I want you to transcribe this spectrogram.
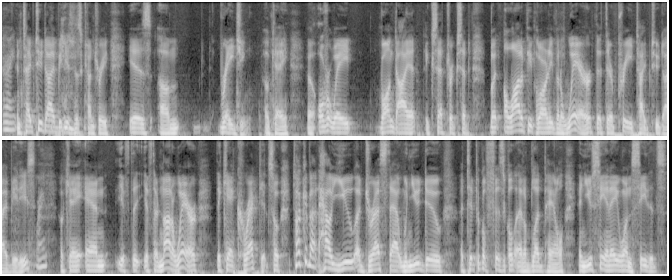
Right. And type two diabetes in this country is um, raging. Okay, uh, overweight, wrong diet, et cetera, et cetera. But a lot of people aren't even aware that they're pre-type two diabetes. Right. Okay, and if the if they're not aware, they can't correct it. So talk about how you address that when you do a typical physical and a blood panel, and you see an A1C that's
